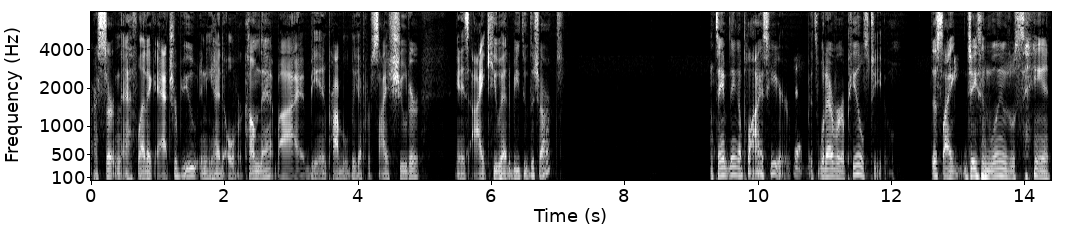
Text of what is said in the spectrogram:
a certain athletic attribute and he had to overcome that by being probably a precise shooter and his IQ had to be through the charts? Same thing applies here. Yeah. It's whatever appeals to you. Just like Jason Williams was saying,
